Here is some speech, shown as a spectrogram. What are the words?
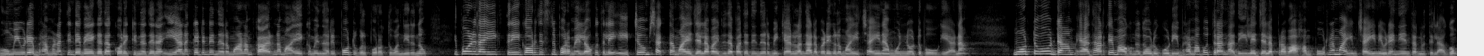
ഭൂമിയുടെ ഭ്രമണത്തിന്റെ വേഗത കുറയ്ക്കുന്നതിന് ഈ അണക്കെട്ടിന്റെ നിർമ്മാണം കാരണമായേക്കുമെന്ന് റിപ്പോർട്ടുകൾ പുറത്തു വന്നിരുന്നു. ഇപ്പോഴിതാ ഈ ത്രീ ഗോർജസിന് പുറമെ ലോകത്തിലെ ഏറ്റവും ശക്തമായ ജലവൈദ്യുത പദ്ധതി നിർമ്മിക്കാനുള്ള നടപടികളുമായി ചൈന മുന്നോട്ട് പോവുകയാണ്. മോട്ടുവോ ഡാം യാഥാർത്ഥ്യമാകുന്നതോടുകൂടി ബ്രഹ്മപുത്ര നദിയിലെ ജലപ്രവാഹം പൂർണമായും ചൈനയുടെ നിയന്ത്രണത്തിലാകും.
